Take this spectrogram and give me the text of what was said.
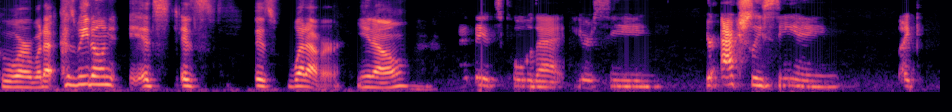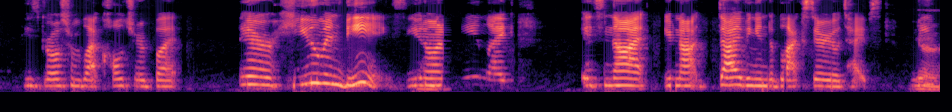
who are whatever because we don't it's it's it's whatever you know? I think it's cool that you're seeing you're actually seeing like these girls from black culture but they're human beings you know what i mean? Like it's not you're not diving into black stereotypes. Yeah.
